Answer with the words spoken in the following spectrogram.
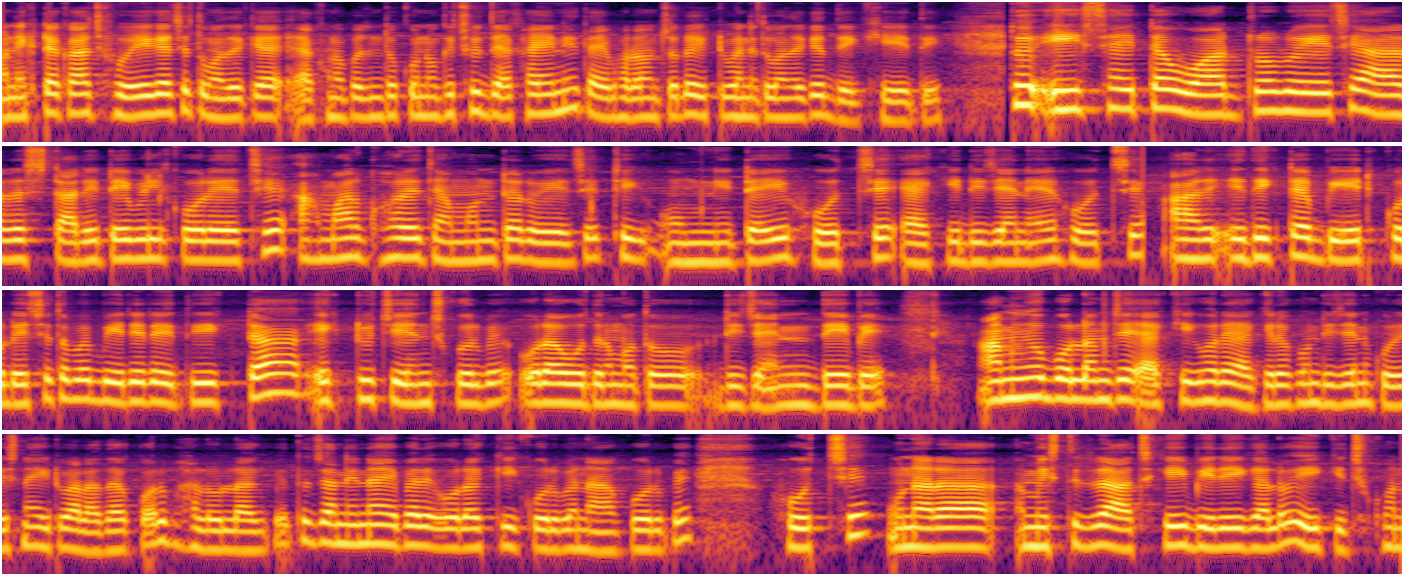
অনেকটা কাজ হয়ে গেছে, তোমাদেরকে এখনও পর্যন্ত কোনো কিছু দেখায়নি, তাই ভাবলাম চলো একটুখানি তোমাদেরকে দেখিয়ে দিই। তো এই সাইডটা ওয়ার্ড্রোব রয়েছে আর স্টাডি টেবিল করেছে, আমার ঘরে যেমনটা রয়েছে ঠিক অমনিটাই হচ্ছে, একই ডিজাইনের হচ্ছে। আর এদিকটা বেড করেছে, তবে বেডের এদিকটা একটু চেঞ্জ করবে, ওরা ওদের মতো ডিজাইন দেবে। আমিও বললাম যে একই ঘরে একই রকম ডিজাইন করিস না, একটু আলাদা কর, ভালো লাগবে। তো জানি না এবারে ওরা কি করবে, না করবে, হচ্ছে। ওনারা মিস্ত্রিরা আজকেই বেরিয়ে গেল, এই কিছুক্ষণ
